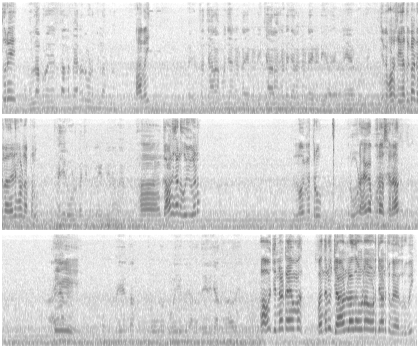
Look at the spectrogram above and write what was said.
ਤੁਰੇ। ਮੁੱਲਾਪੁਰ ਜੇ ਚੱਲ ਪਿਆ ਨਾ ਰੋਡ ਮੁੱਲਾਪੁਰ। ਹਾਂ ਬਾਈ। ਇਹ ਤਾਂ 4 5 ਘੰਟੇ ਦੀ ਗੱਡੀ 4 4.5 ਘੰਟੇ ਦੀ ਗੱਡੀ ਆ ਜਾ ਕਰਨੀ 에어ਪੋਰਟ ਤੇ ਜਿਵੇਂ ਹੁਣ 6-7 ਘੰਟੇ ਲਾ ਦੇਣੇ ਹੁਣ ਆਪਾਂ ਨੂੰ। ਅਜੇ ਰੋਡ ਵਿੱਚ ਕੰਪਲੀਟ ਨਹੀਂ ਨਾ ਹੋਇਆ। ਹਾਂ ਗਾਣੇ ਸਾਲ ਹੋ ਜੂਗਾ ਨਾ ਲੋ ਜੀ ਮਿੱਤਰੋ ਰੋਡ ਹੈਗਾ ਪੂਰਾ ਸਿਰਾ। ਤੇ ਇਹ ਤਾਂ ਰੋਡ ਗੋਲੀ ਕੋ ਜਾਂਦਾ ਦੇਖ ਜਾਂਦਾ ਉਹਦੇ। ਆਹੋ ਜਿੰਨਾ ਟਾਈਮ ਬੰਦੇ ਨੂੰ ਜਾਣ ਲੱਗਦਾ ਹੁਣ ਆਉਣ ਜਾਣ ਚ ਹੋਇਆ ਗੁਰੂ ਬਾਈ। 100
